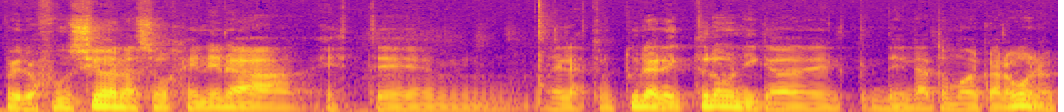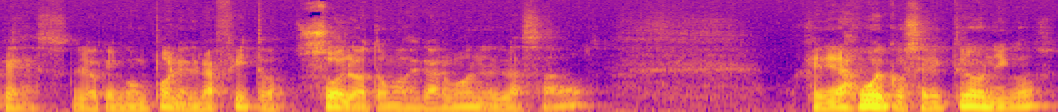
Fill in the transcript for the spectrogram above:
pero funciona, eso genera este, en la estructura electrónica del, átomo de carbono, que es lo que compone el grafito, solo átomos de carbono enlazados, generas huecos electrónicos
